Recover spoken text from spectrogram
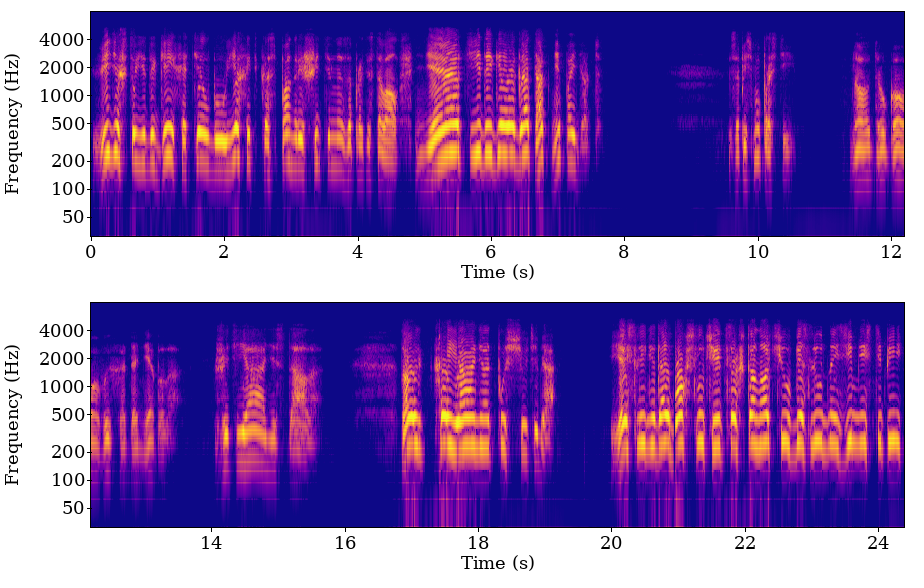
Видя, что Едыгей хотел бы уехать, Каспан решительно запротестовал. «Нет, Едыгей-ага, так не пойдет!» За письмо прости, но другого выхода не было. Житья не стало. Только я не отпущу тебя. Если, не дай бог, случится, что ночью в безлюдной зимней степи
